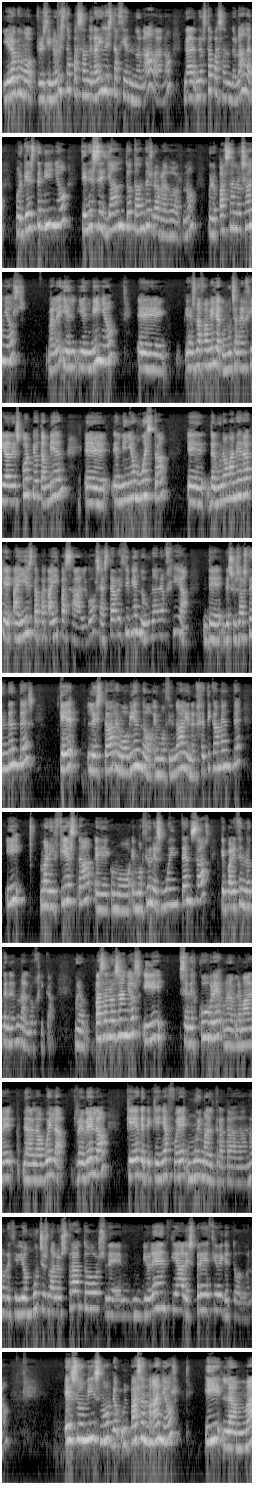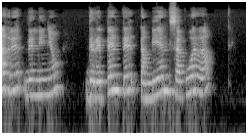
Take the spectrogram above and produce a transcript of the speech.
Y era como, pero si no le está pasando, nadie le está haciendo nada, ¿no? No está pasando nada, porque este niño tiene ese llanto tan desgarrador, ¿no? Bueno, pasan los años, ¿vale? Y el, y el niño eh, es una familia con mucha energía de escorpio también, eh, el niño muestra eh, de alguna manera que ahí, está, ahí pasa algo, o sea, está recibiendo una energía de, sus ascendentes que le está removiendo emocional y energéticamente y manifiesta como emociones muy intensas que parecen no tener una lógica. Bueno, pasan los años y se descubre, la madre, la abuela revela que de pequeña fue muy maltratada, ¿no? Recibió muchos malos tratos, de violencia, desprecio y de todo, ¿no? Eso mismo, pasan años y la madre del niño de repente también se acuerda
